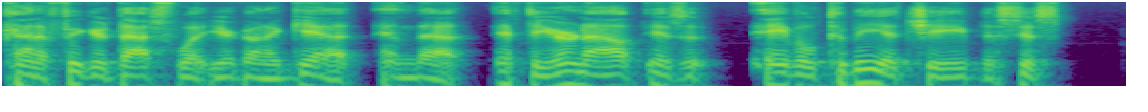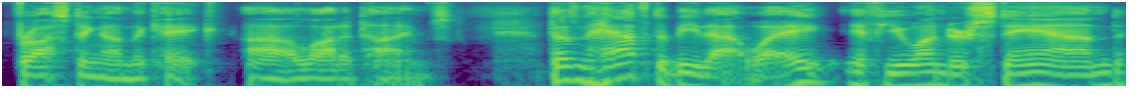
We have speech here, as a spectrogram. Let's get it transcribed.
kind of figure that's what you're going to get. And that if the earnout is able to be achieved, it's just frosting on the cake uh, a lot of times. It doesn't have to be that way if you understand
